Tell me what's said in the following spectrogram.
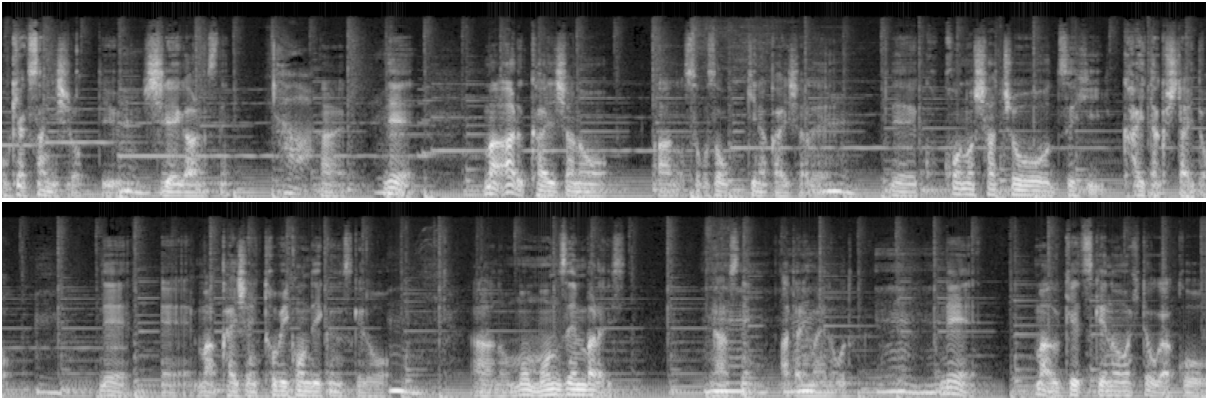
うお客さんにしろっていう指令があるんですね。はあ。はい、で、まあ、ある会社のあのそこそこ大きな会社で,、でここの社長をぜひ開拓したいと。で、えーまあ、会社に飛び込んでいくんですけど、あのもう門前払いです。なんですね、当たり前のこと。で、まあ、受付の人がこ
